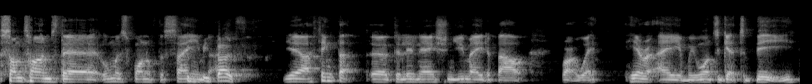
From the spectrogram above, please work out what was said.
sometimes they're almost one of the same. Be both. Yeah, I think that uh, delineation you made about right, we're here at A and we want to get to B.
